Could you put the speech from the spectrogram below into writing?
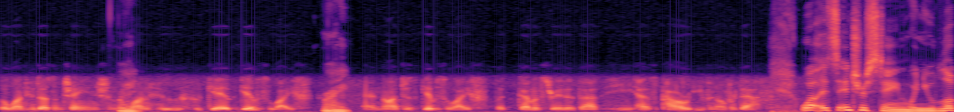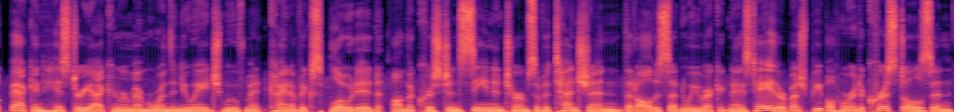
the one who doesn't change and the right. one who, who give, gives life. Right. And not just gives life, but demonstrated that he has power even over death. Well, it's interesting. When you look back in history, I can remember when the New Age movement kind of exploded on the Christian scene in terms of attention, that all of a sudden we recognized, hey, there are a bunch of people who are into crystals and,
